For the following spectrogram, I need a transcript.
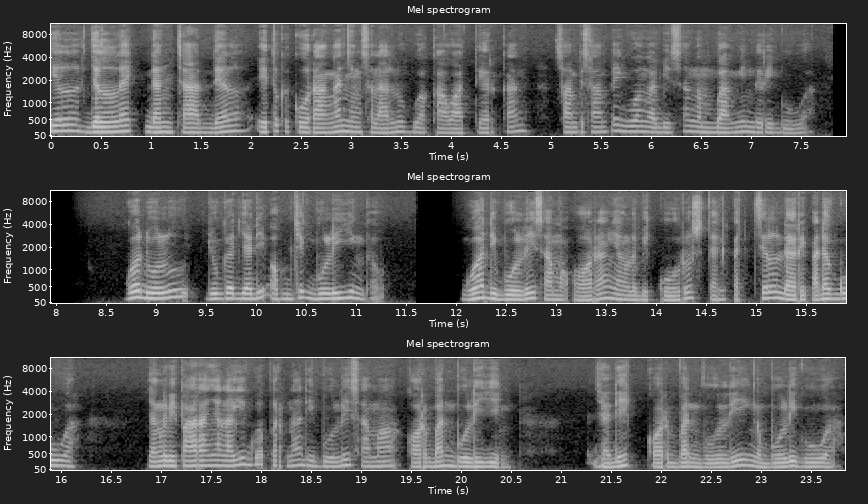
dekil, jelek, dan cadel itu kekurangan yang selalu gua khawatirkan sampai-sampai gua nggak bisa ngembangin diri gua. Gua dulu juga jadi objek bullying tau. Gua dibully sama orang yang lebih kurus dan kecil daripada gua. Yang lebih parahnya lagi gua pernah dibully sama korban bullying. Jadi korban bully ngebully gua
